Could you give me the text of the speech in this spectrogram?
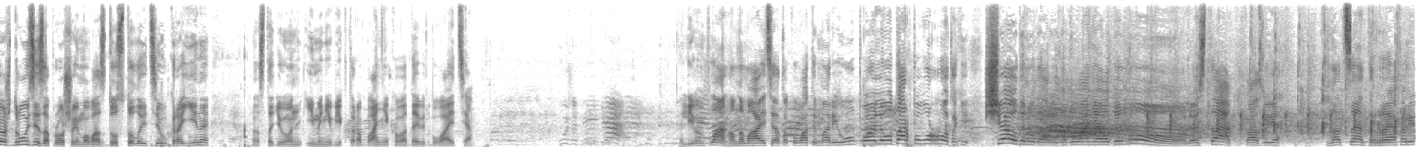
що ж, друзі, запрошуємо вас до столиці України на стадіон імені Віктора Баннікова, де відбувається. Лівим флангом намагається атакувати Маріуполь. Удар по воротах. І ще один удар. І добивання 1-0. Ось так вказує на центр рефері.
